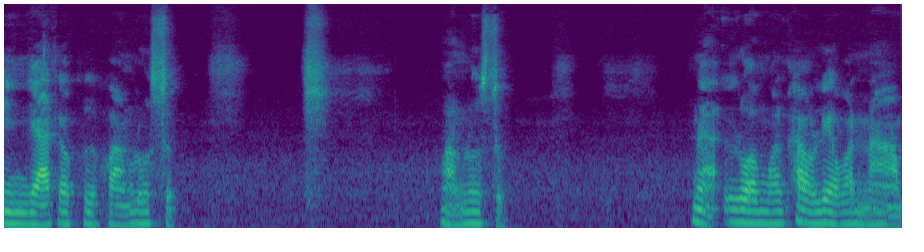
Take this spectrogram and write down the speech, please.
วิญญาณก็คือความรู้สึก ความรู้สึกเนี่ยรวมกันเข้าเรียกว่านาม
